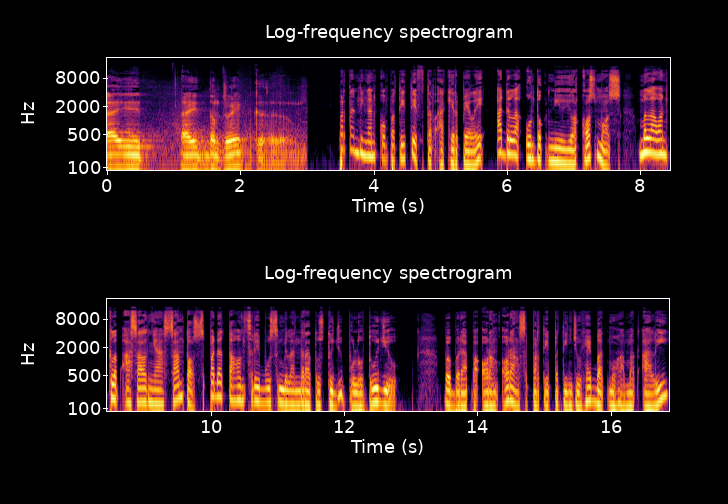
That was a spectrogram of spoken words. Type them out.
I I don't drink. Uh, Pertandingan kompetitif terakhir Pele adalah untuk New York Cosmos melawan klub asalnya Santos pada tahun 1977. Beberapa orang-orang seperti petinju hebat Muhammad Ali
